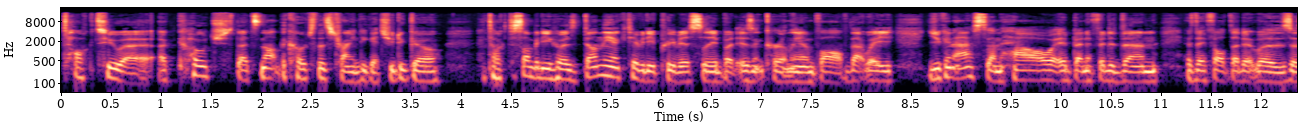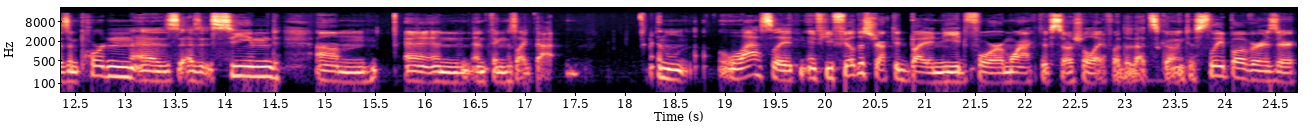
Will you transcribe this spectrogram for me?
talk to a, a, coach that's not the coach that's trying to get you to go, and talk to somebody who has done the activity previously but isn't currently involved. That way, you can ask them how it benefited them, if they felt that it was as important as, as it seemed, um, and, and things like that. And lastly, if you feel distracted by a need for a more active social life, whether that's going to sleepovers or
